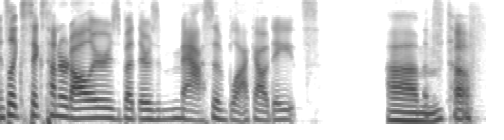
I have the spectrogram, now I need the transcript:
it's like six hundred dollars, but there's massive blackout dates. Um, That's tough.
